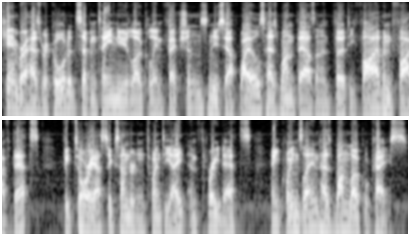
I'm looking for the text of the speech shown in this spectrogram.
Canberra has recorded 17 new local infections. New South Wales has 1,035 and 5 deaths. Victoria 628 and 3 deaths. And Queensland has one local case.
